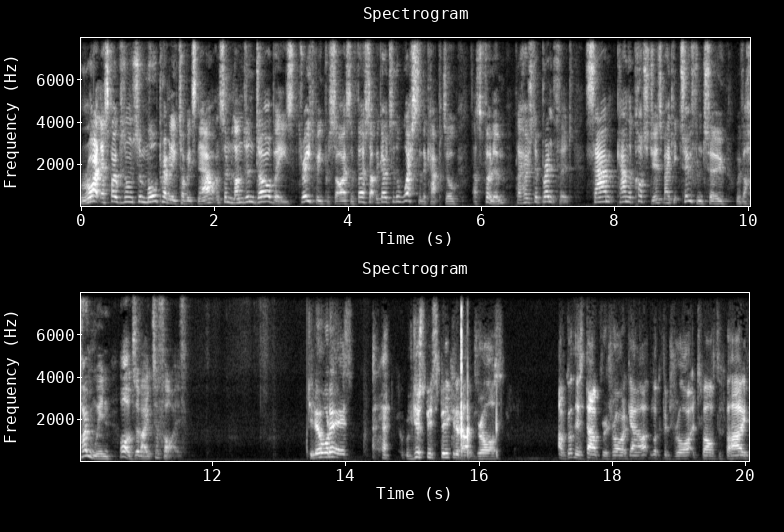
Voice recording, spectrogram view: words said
Right, let's focus on some more Premier League topics now and some London derbies. Three to be precise, and first up we go to the west of the capital as Fulham play host to Brentford. Sam, can the Cottagers make it two from two with a home win, odds of 8 to 5? Do you know what it is? We've just been speaking about draws. I've got this down for a draw again. I'm looking for a draw at 12 to 5.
